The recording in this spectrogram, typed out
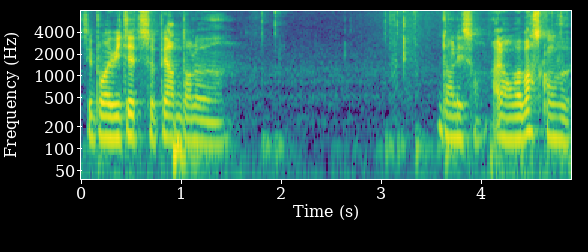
C'est pour éviter de se perdre dans le... Dans les sons. Alors, on va voir ce qu'on veut.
